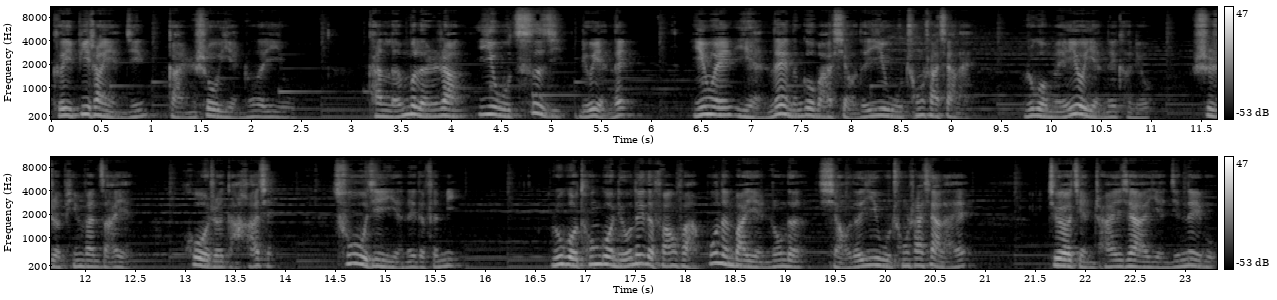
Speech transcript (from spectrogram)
可以闭上眼睛，感受眼中的异物。看能不能让异物刺激流眼泪，因为眼泪能够把小的异物冲刷下来。如果没有眼泪可流，试着频繁眨眼或者打哈欠，促进眼泪的分泌。如果通过流泪的方法不能把眼中的小的异物冲刷下来，就要检查一下眼睛内部，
